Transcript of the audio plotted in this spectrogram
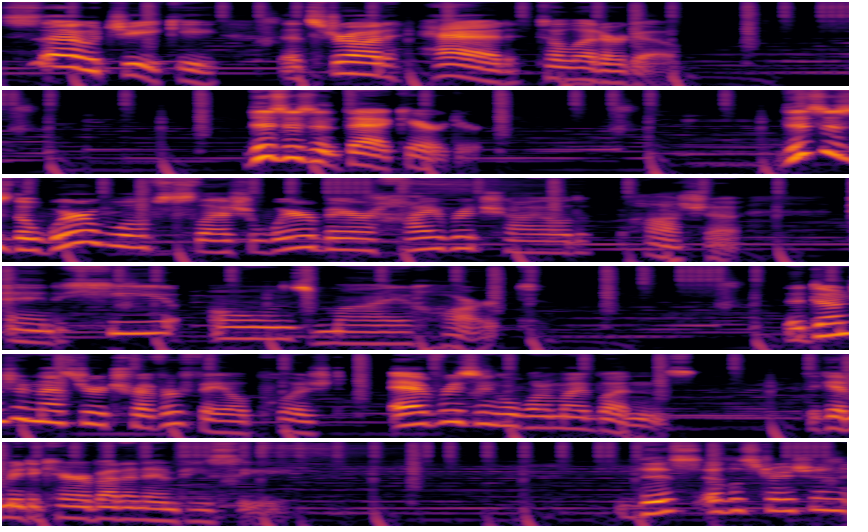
so cheeky that Strahd had to let her go. This isn't that character. This is the werewolf slash werebear hybrid child Pasha, and he owns my heart. The dungeon master Trevor Fayle pushed every single one of my buttons to get me to care about an NPC. This illustration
